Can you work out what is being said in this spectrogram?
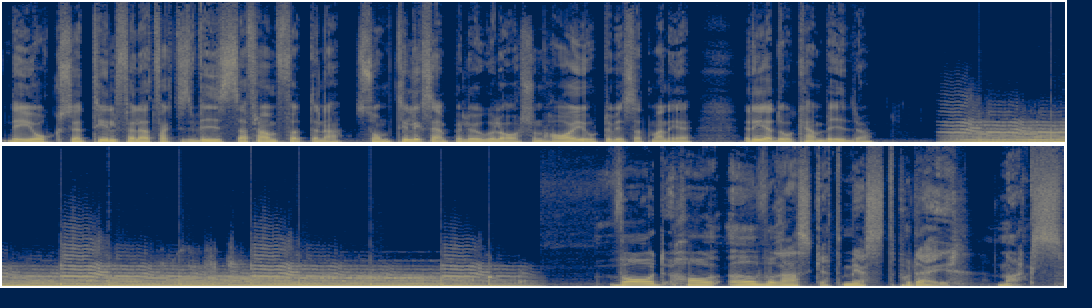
det är också ett tillfälle att faktiskt visa framfötterna som till exempel Hugo Larsson har gjort och visa att man är redo och kan bidra. Vad har överraskat mest på dig, Max?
